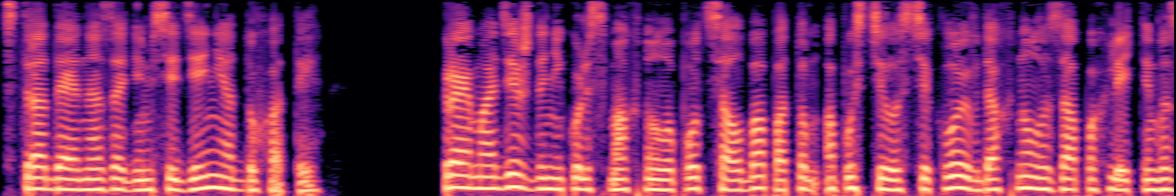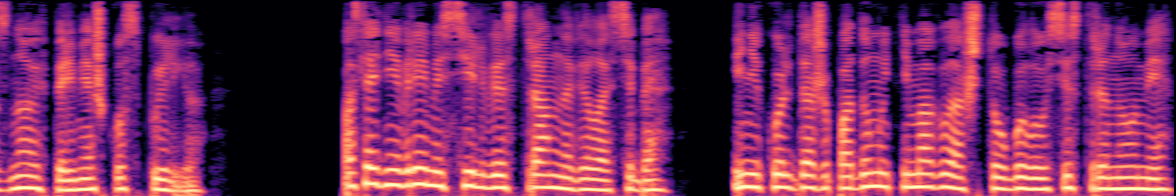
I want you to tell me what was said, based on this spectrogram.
страдая на заднем сиденье от духоты. Краем одежды Николь смахнула пот со лба, потом опустила стекло и вдохнула запах летнего зноя вперемешку с пылью. Последнее время Сильвия странно вела себя, и Николь даже подумать не могла, что было у сестры на уме.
